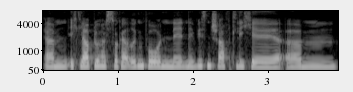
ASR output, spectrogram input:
ähm, ich glaube, du hast sogar irgendwo eine, eine wissenschaftliche ähm,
